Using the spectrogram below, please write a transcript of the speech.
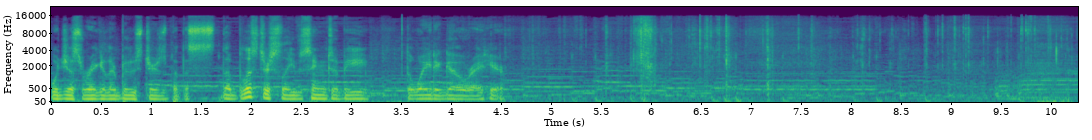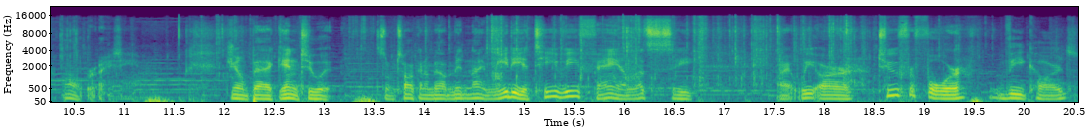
with just regular boosters, but the, the blister sleeves seem to be the way to go right here. Alrighty. Jump back into it. So I'm talking about Midnight Media TV fam. Let's see. Alright, we are two for four V cards.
